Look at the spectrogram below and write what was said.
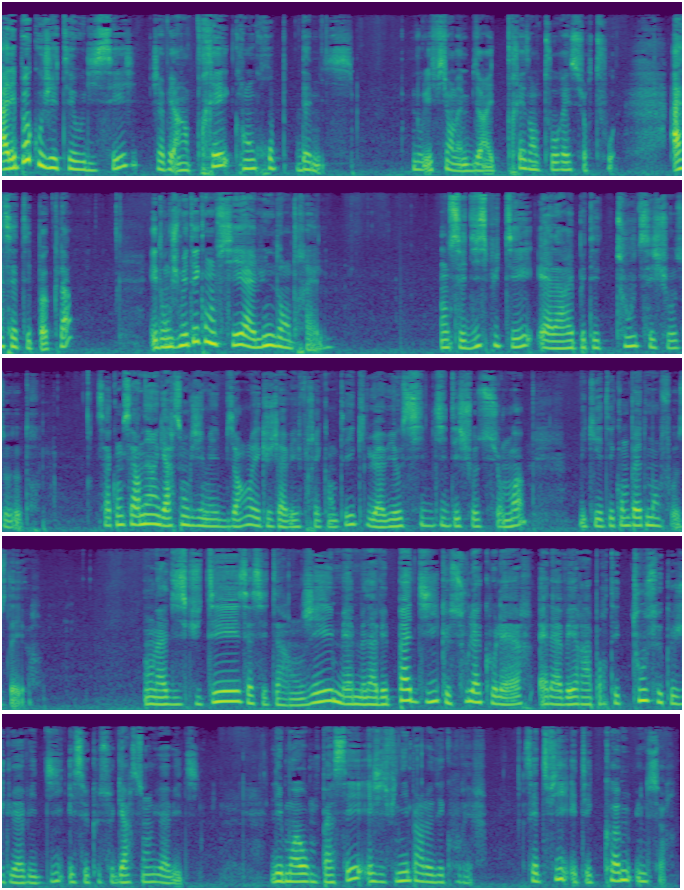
À l'époque où j'étais au lycée, j'avais un très grand groupe d'amis. Nous les filles, on aime bien être très entourées surtout à cette époque-là. Et donc je m'étais confiée à l'une d'entre elles. On s'est disputé et elle a répété toutes ces choses aux autres. Ça concernait un garçon que j'aimais bien et que j'avais fréquenté, qui lui avait aussi dit des choses sur moi, mais qui étaient complètement fausses d'ailleurs. On a discuté, ça s'est arrangé, mais elle ne m'avait pas dit que sous la colère, elle avait rapporté tout ce que je lui avais dit et ce que ce garçon lui avait dit. Les mois ont passé et j'ai fini par le découvrir. Cette fille était comme une sœur.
